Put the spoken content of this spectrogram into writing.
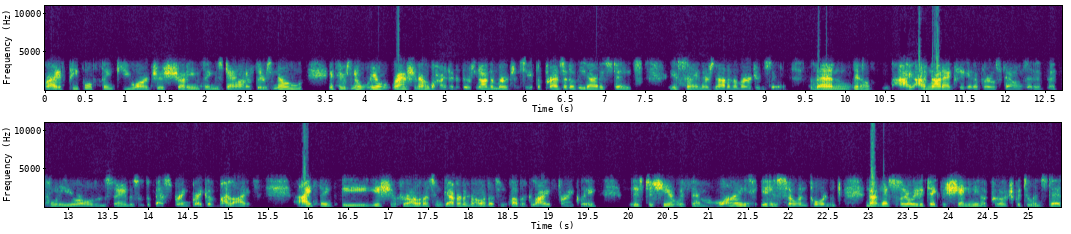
right? If people think you are just shutting things down, if there's no if there's no real rationale behind it, if there's not an emergency, if the president of the United States is saying there's not an emergency, then you know I, I'm not actually going to throw stones at a 20 year old who's saying this is the best spring break of my life. I think the issue for all of us in government, all of us in public life, frankly, is to share with them why it is so important. Not necessarily to take the shaming approach, but to instead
